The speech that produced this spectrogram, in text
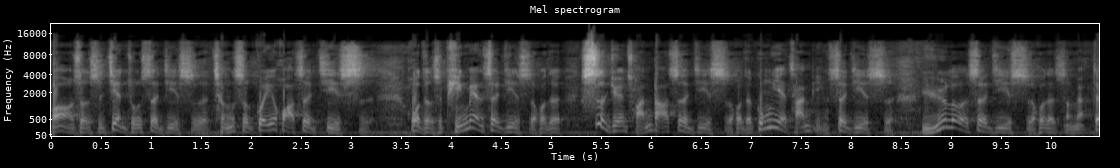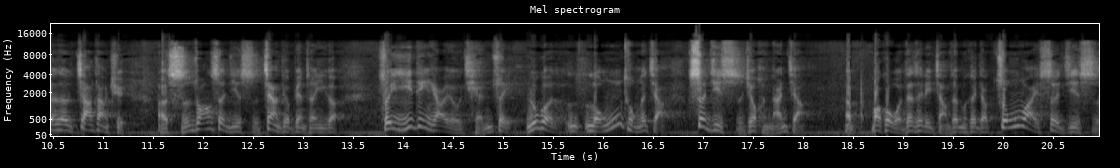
往往说是建筑设计师、城市规划设计师，或者是平面设计师，或者视觉传达设计师，或者工业产品设计师、娱乐设计师，或者什么样，但是加上去，呃，时装设计师，这样就变成一个，所以一定要有前缀。如果笼统的讲设计史，就很难讲。那包括我在这里讲这门课叫中外设计史，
